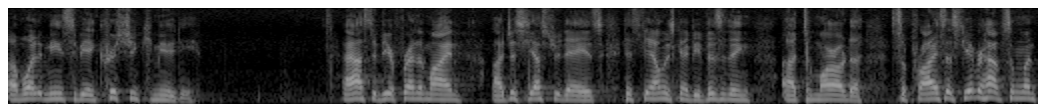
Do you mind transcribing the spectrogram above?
of what it means to be a Christian community. I asked a dear friend of mine uh, just yesterday, his, his family's going to be visiting uh, tomorrow to surprise us. Do you ever have someone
